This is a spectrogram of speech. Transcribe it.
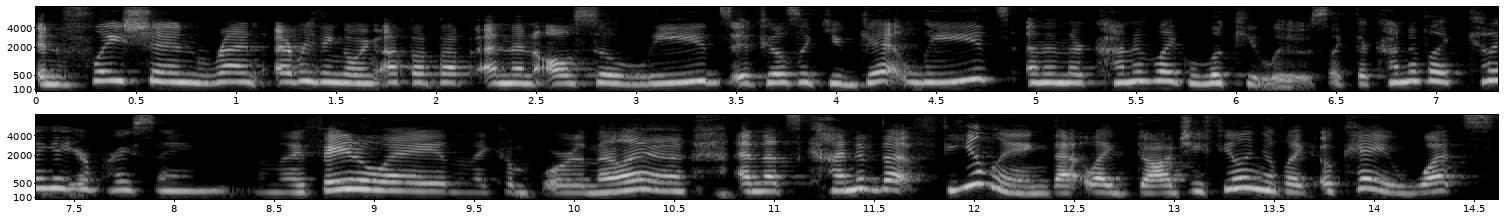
inflation, rent, everything going up, up, up, and then also leads. It feels like you get leads, and then they're kind of like looky loos. Like they're kind of like, can I get your pricing? And they fade away, and then they come forward, and they're like, "Eh." and that's kind of that feeling, that like dodgy feeling of like, okay, what's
